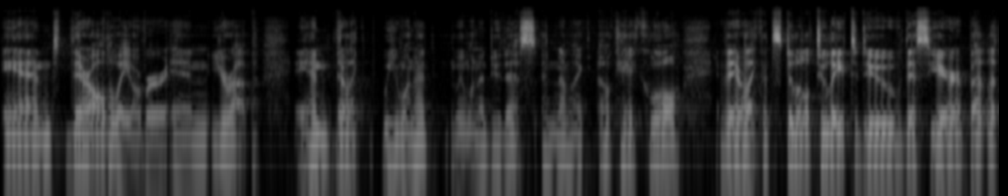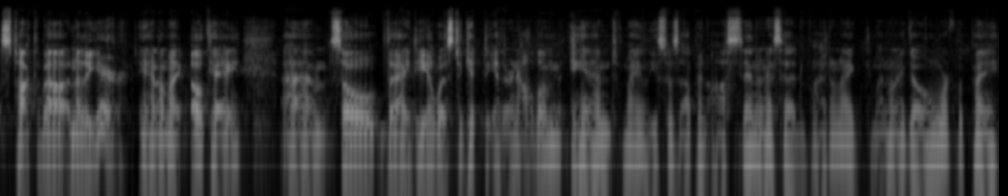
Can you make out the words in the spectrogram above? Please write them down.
and they're all the way over in Europe, and they're like, "We want to, we want to do this," and I'm like, "Okay, cool." They were like, "It's a little too late to do this year, but let's talk about another year," and I'm like, "Okay." Um, so the idea was to get together an album, and my lease was up in Austin, and I said, "Why don't I, why don't I go and work with my."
